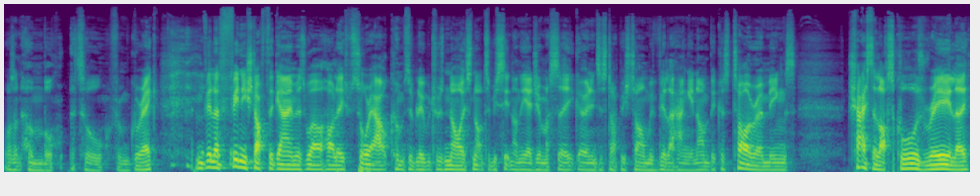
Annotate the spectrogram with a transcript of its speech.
wasn't humble at all from Greg. And Villa finished off the game as well. Holly saw it out comfortably, which was nice not to be sitting on the edge of my seat going into stoppage time with Villa hanging on because Tyrone Mings chased a lost cause really,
